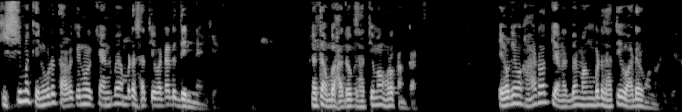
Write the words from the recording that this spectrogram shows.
කිසිම කෙනෙකුට තව කෙනෙකුට කියන්න බෑ උඹට සතිය වටන්න දෙන්නේ නැහැ කියලා. නැත්නම් උඹ හදවත සතිය මම හොරකම් කරනවා. ඒ වගේම කාටවත් කියන්නත් බෑ මම උඹට සතිය වඩරනවා කියලා.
